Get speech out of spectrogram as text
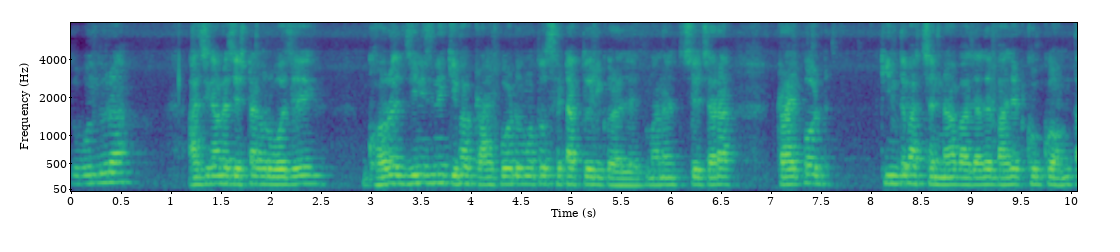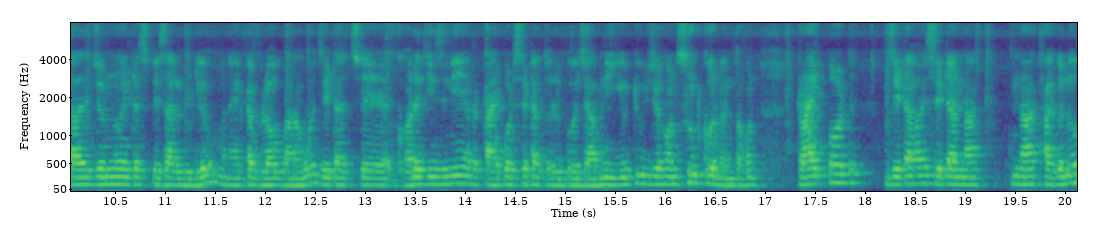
তো বন্ধুরা, আজকে আমরা চেষ্টা করব যে ঘরের জিনিস নিয়ে কীভাবে ট্রাইপডের মতো সেট তৈরি করা যায়। মানে হচ্ছে যারা ট্রাইপড কিনতে পারছেন না বা যাদের বাজেট খুব কম, তাদের জন্য এটা স্পেশাল ভিডিও মানে একটা ব্লগ বানাবো যেটা হচ্ছে ঘরের জিনিস নিয়ে একটা ট্রাইপড সেট তৈরি করছে আপনি ইউটিউব যখন শ্যুট করবেন, তখন ট্রাইপড যেটা হয় সেটা না না থাকলেও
